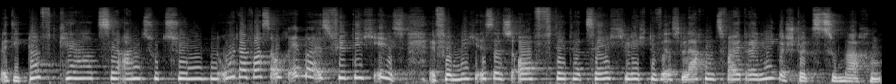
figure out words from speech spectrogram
äh, die Duftkerze anzuzünden oder was auch immer es für dich ist. Äh, für mich ist es oft tatsächlich, du wirst lachen, zwei, drei Liegestütz zu machen.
